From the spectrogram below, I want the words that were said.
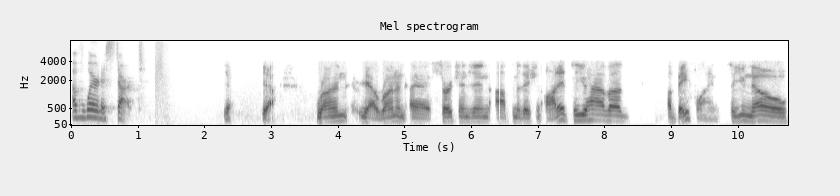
of where to start. Yeah. Yeah. Run, yeah, run a search engine optimization audit. So you have a, a baseline. So you know,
